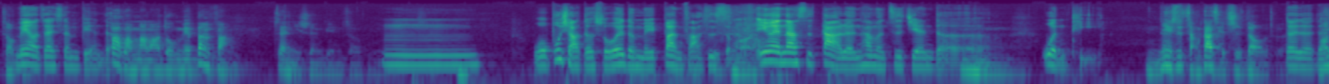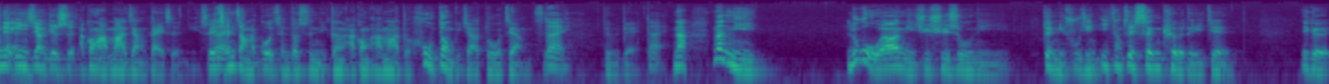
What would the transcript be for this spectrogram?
照顾，没有在身边的。爸爸妈妈都没办法在你身边照顾。嗯，我不晓得所谓的没办法是什么，因为那是大人他们之间的问题。你也是长大才知道的，对对对。然后你有印象就是阿公阿妈这样带着你，所以成长的过程都是你跟阿公阿妈的互动比较多这样子，对对不对？对。那那你如果我要你去叙述你对你父亲印象最深刻的一件一个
